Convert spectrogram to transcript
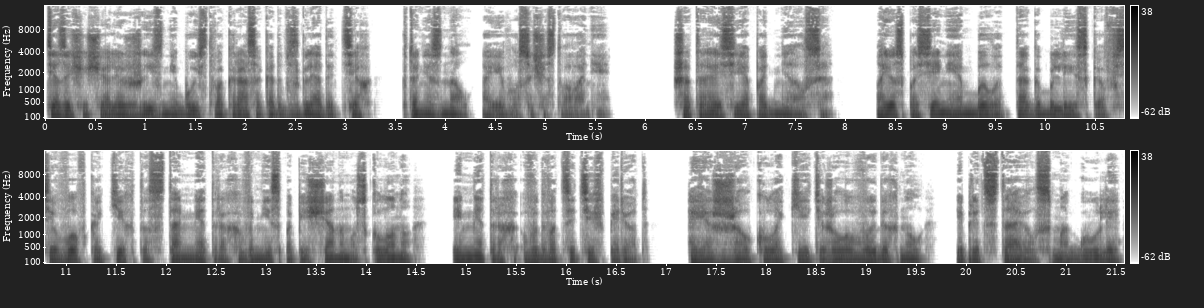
Те защищали жизнь и буйство красок от взгляда тех, кто не знал о его существовании. Шатаясь, я поднялся. Мое спасение было так близко, всего в каких-то ста метрах вниз по песчаному склону и метрах в двадцати вперед. Я сжал кулаки, тяжело выдохнул и представил, смогу ли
